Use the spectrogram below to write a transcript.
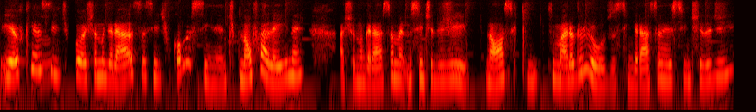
E eu fiquei assim, uhum. tipo, achando graça, assim, tipo, como assim, né? Tipo, não falei, né? Achando graça, mas no sentido de, nossa, que, que maravilhoso, assim, graça nesse sentido de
